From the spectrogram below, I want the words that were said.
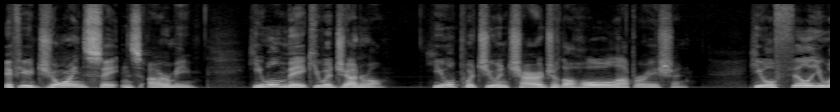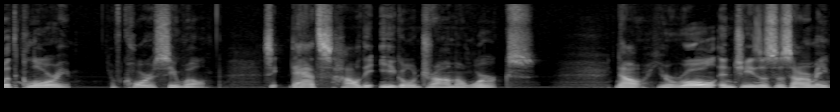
If you join Satan's army, he will make you a general. He will put you in charge of the whole operation. He will fill you with glory. Of course, he will. See, that's how the ego drama works. Now, your role in Jesus' army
